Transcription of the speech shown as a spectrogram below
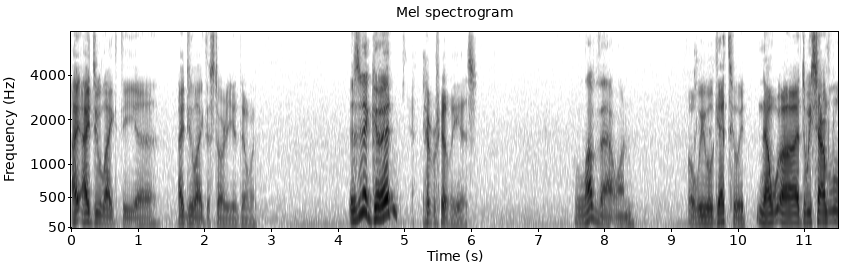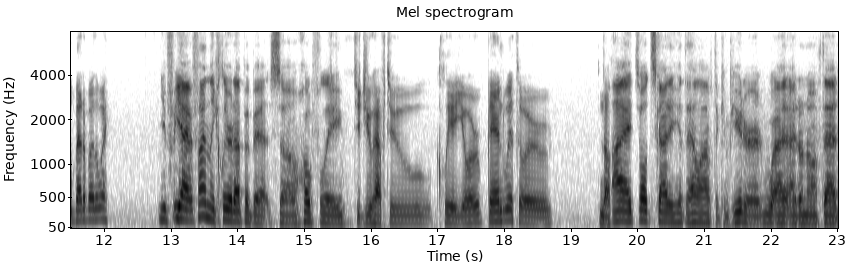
I, I do like the uh, I do like the story you're doing. Isn't it good? It really is. Love that one. Well, we will get to it. Now, uh, do we sound a little better, by the way? You, yeah, it finally cleared up a bit, so hopefully. Did you have to clear your bandwidth or nothing? I told Scotty to get the hell off the computer. I, I don't know if that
